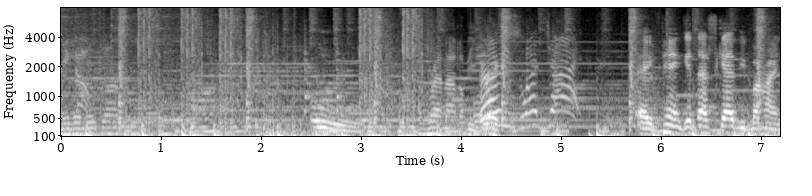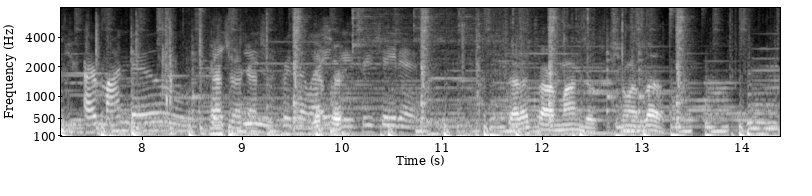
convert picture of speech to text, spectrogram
Me the new gun. Ooh. Ran out of Be bullets. Great. one shot. Hey, Pink, get that scabby behind you. Armando. Gotcha, thank I you for the Yes, like. sir. We appreciate it. Shout out to Armando for showing love.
